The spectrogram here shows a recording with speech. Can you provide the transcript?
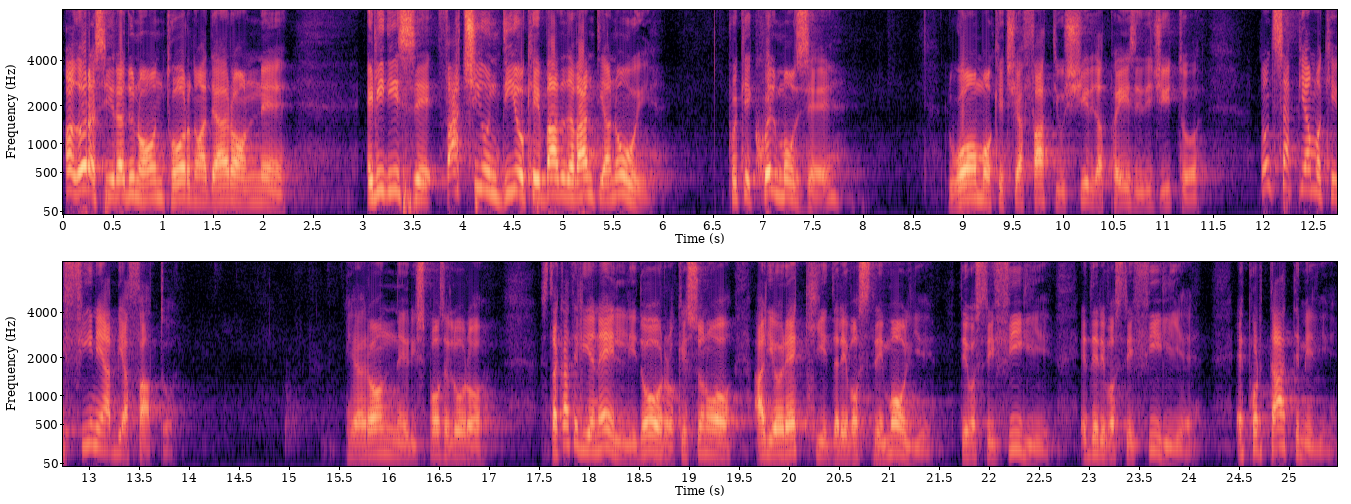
Allora si radunò intorno ad Aaronne e gli disse, facci un Dio che vada davanti a noi, poiché quel Mosè, l'uomo che ci ha fatti uscire dal paese d'Egitto, non sappiamo che fine abbia fatto. E Aaronne rispose loro, staccate gli anelli d'oro che sono agli orecchi delle vostre mogli, dei vostri figli e delle vostre figlie, e portatemeli.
